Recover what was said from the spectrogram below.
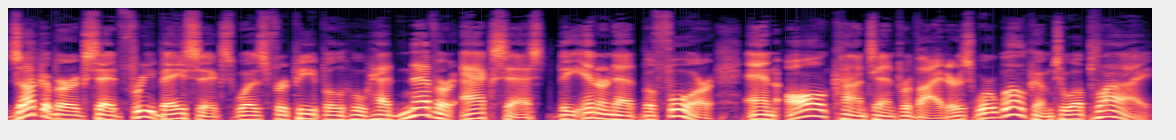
Zuckerberg said Free Basics was for people who had never accessed the Internet before, and all content providers were welcome to apply.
